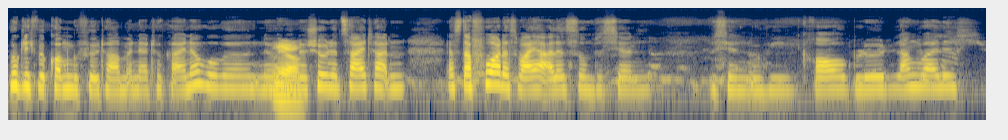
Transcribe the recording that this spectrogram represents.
wirklich willkommen gefühlt haben in der Türkei, ne? wo wir eine, ja. eine schöne Zeit hatten. Das davor, das war ja alles so ein bisschen, bisschen irgendwie grau, blöd, langweilig.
